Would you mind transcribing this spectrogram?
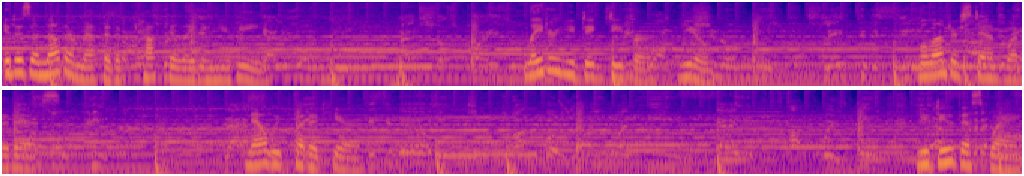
It is another method of calculating UV. Later you dig deeper, you will understand what it is. Now we put it here. You do this way.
